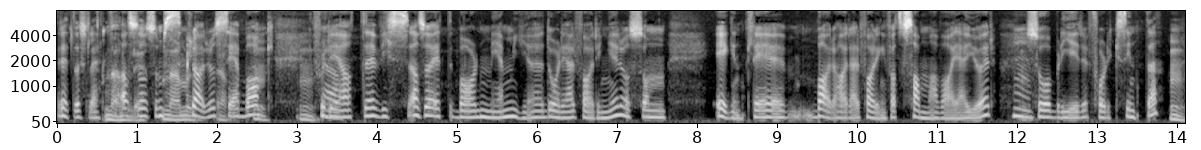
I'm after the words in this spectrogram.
Rett og slett. Nemlig, altså Som nemlig, klarer å ja. se bak. Mm. Fordi Ja. at eh, hvis Altså et barn med mye dårlige erfaringer, og som egentlig bare har erfaringer for at samme hva jeg gjør, Mm. så blir folk sinte. Mm.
